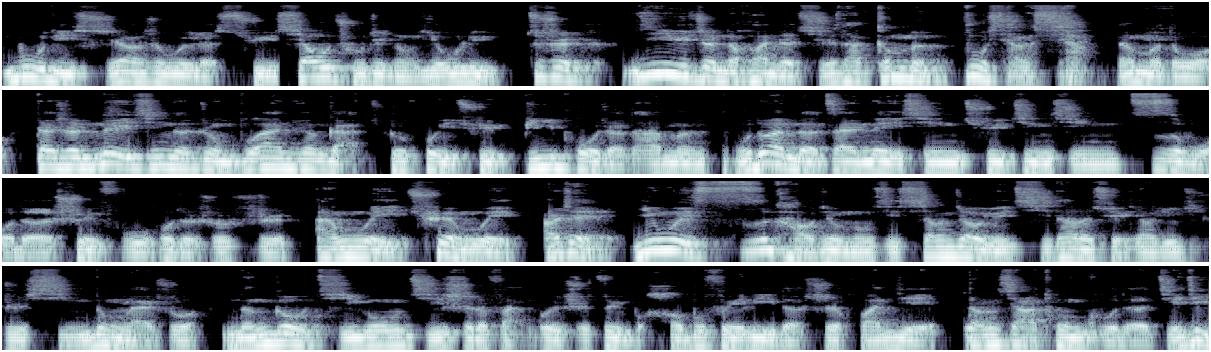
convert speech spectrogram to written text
目的实际上是为了去消除这种忧虑。就是抑郁症的患者，其实他根本不想想那么多，但是内心的这种不安全感就会去逼迫着他们不断的在内心去进行自我的说服，或者说是安慰、劝慰。而且因为思考这种东西，相较于其他的选项，尤其是行动来说，能够提供及时的反馈是最不毫不费力的，是缓解当下痛苦的捷径。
